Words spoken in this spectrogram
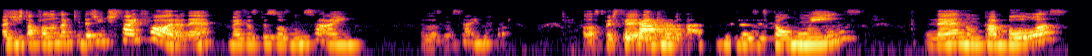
a gente está falando aqui da gente sair fora, né? Mas as pessoas não saem. Elas não saem fora. Elas percebem Exato. que as coisas estão ruins, né? Não tá boas,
